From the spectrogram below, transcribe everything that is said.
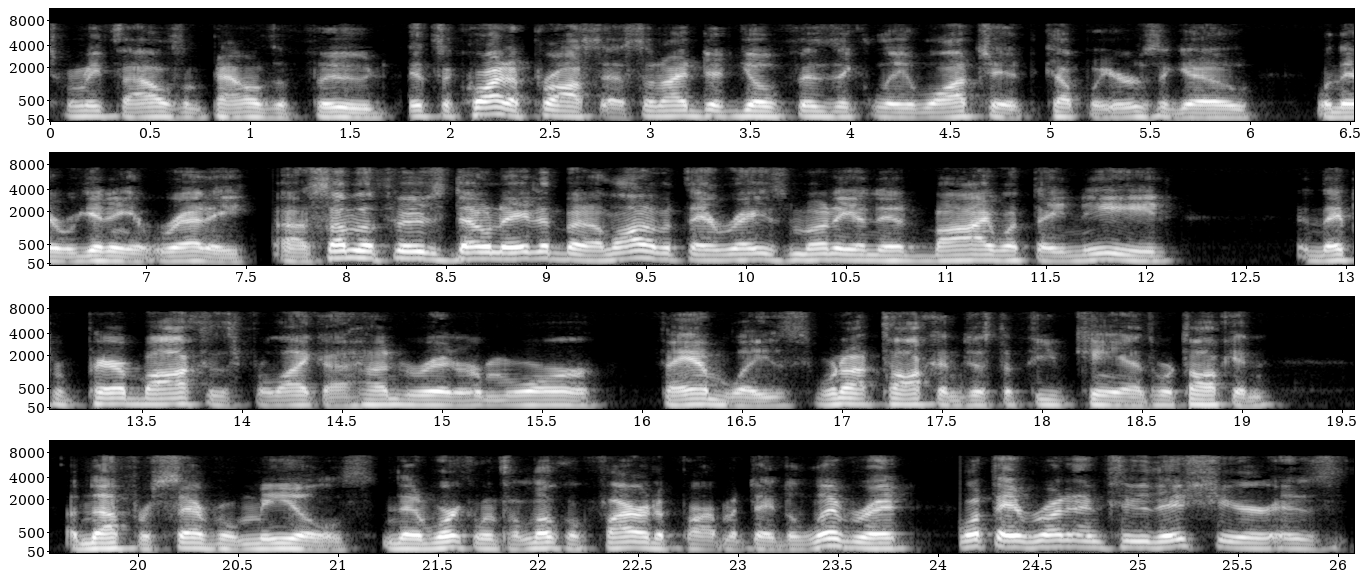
20,000 pounds of food. It's a quite a process, and I did go physically watch it a couple years ago when they were getting it ready. Uh, some of the food's donated, but a lot of it they raise money and then buy what they need, and they prepare boxes for like a hundred or more families. We're not talking just a few cans. We're talking enough for several meals. And then working with the local fire department, they deliver it. What they run into this year is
